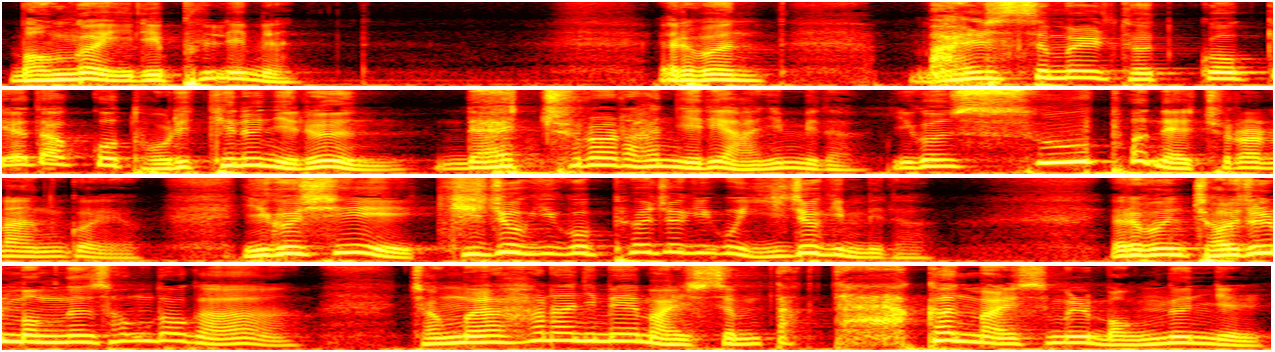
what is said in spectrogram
뭔가 일이 풀리면 여러분 말씀을 듣고 깨닫고 돌이키는 일은 내추럴한 일이 아닙니다. 이건 슈퍼 내추럴한 거예요. 이것이 기적이고 표적이고 이적입니다. 여러분 젖을 먹는 성도가 정말 하나님의 말씀 딱딱한 말씀을 먹는 일,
